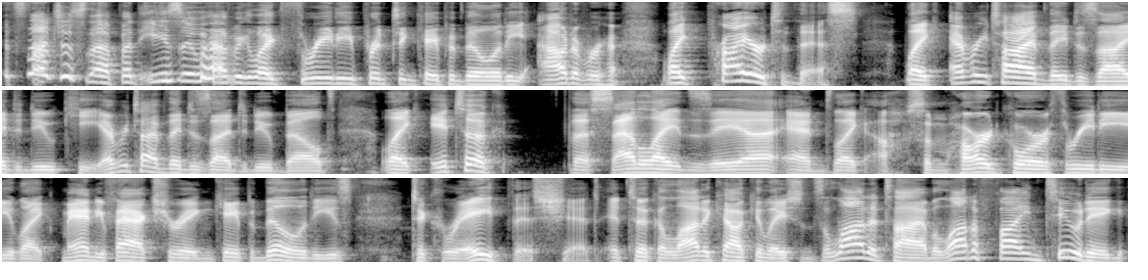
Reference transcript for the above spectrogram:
It's not just that, but Izu having like 3D printing capability out of her. Like prior to this, like every time they designed a new key, every time they designed a new belt, like it took the satellite Zea and like uh, some hardcore 3D like manufacturing capabilities to create this shit. It took a lot of calculations, a lot of time, a lot of fine tuning,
